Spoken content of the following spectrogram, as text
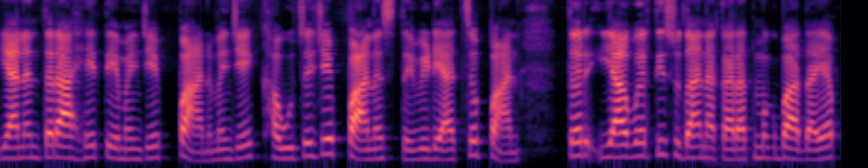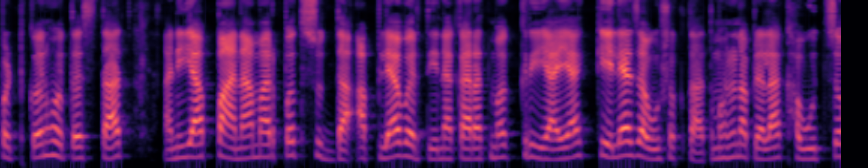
यानंतर आहे ते म्हणजे पान म्हणजे खाऊचं जे पान असतं विड्याचं पान तर यावरती सुद्धा नकारात्मक बाधा या पटकन होत असतात. आणि या पानामार्फत सुद्धा आपल्यावरती नकारात्मक क्रिया या केल्या जाऊ शकतात. म्हणून आपल्याला खाऊचं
